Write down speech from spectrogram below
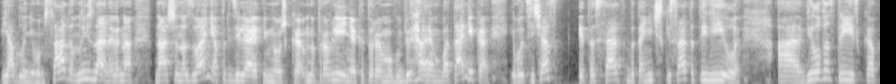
яблоневым садом. Ну, не знаю, наверное, наше название определяет немножко направление, которое мы выбираем, ботаника. И вот сейчас это сад, ботанический сад этой виллы. А вилла Ванстрийска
